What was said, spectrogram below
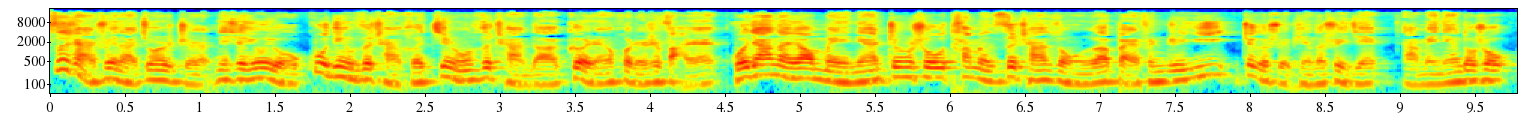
资产税呢，就是指那些拥有固定资产和金融资产的个人或者是法人，国家呢要每年征收他们资产总额百分之一这个水平的税金啊，每年都收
